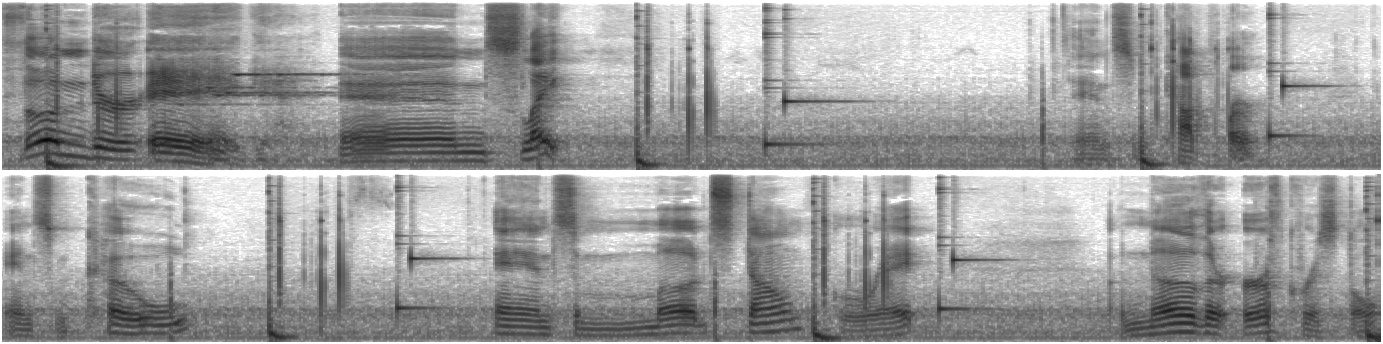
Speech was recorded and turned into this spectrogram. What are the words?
Thunder Egg. And Slate. Some copper. And some coal. And some mudstone. Great. Another earth crystal.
